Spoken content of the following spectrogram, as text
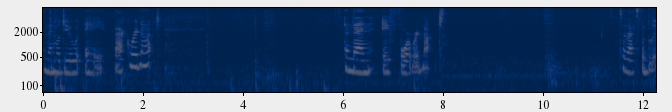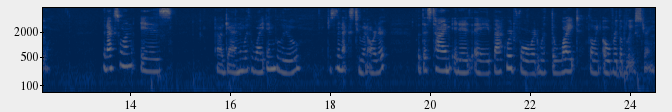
And then we'll do a backward knot. And then a forward knot. So that's the blue. The next one is again with white and blue just the next two in order. But this time it is a backward forward with the white going over the blue string.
